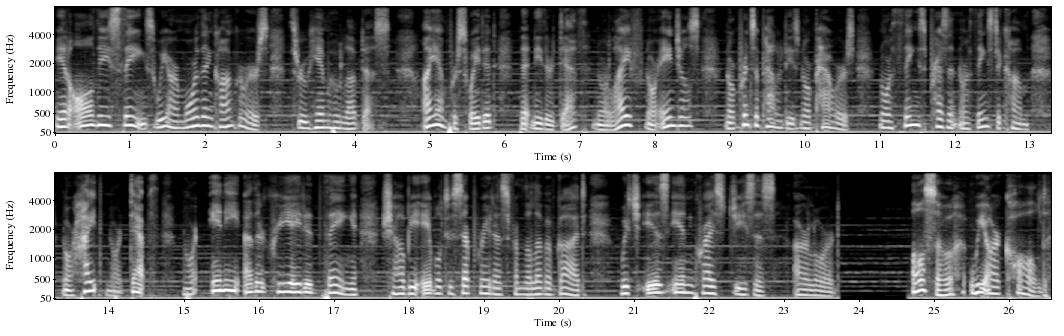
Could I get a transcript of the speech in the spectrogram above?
in all these things we are more than conquerors through him who loved us. I am persuaded that neither death, nor life, nor angels, nor principalities, nor powers, nor things present, nor things to come, nor height, nor depth, nor any other created thing shall be able to separate us from the love of God, which is in Christ Jesus our Lord. Also, we are called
